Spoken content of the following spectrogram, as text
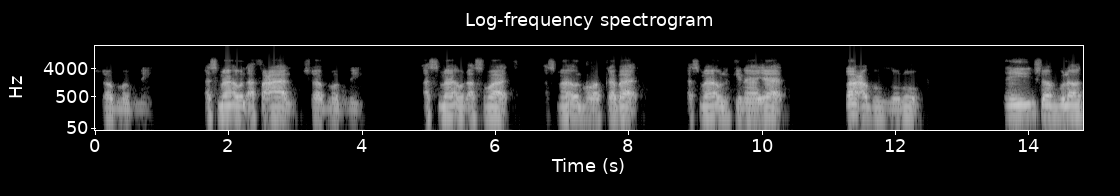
شاب مبني. أسماء الأفعال شاب مبني. أسماء الأصوات أسماء المركبات. أسماء الكنايات. بعض الظروف. أي شاب قولها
